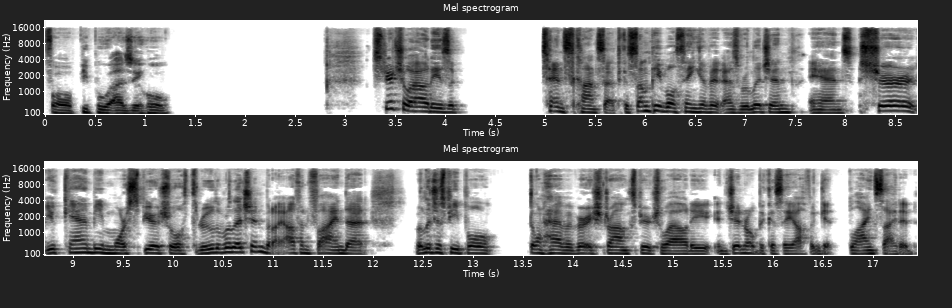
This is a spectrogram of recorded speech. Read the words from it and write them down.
for people as a whole? Spirituality is a tense concept because some people think of it as religion. And sure, you can be more spiritual through the religion, but I often find that religious people don't have a very strong spirituality in general because they often get blindsided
